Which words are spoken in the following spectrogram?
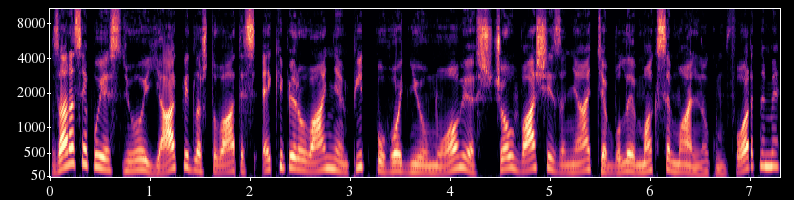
Зараз я поясню, як підлаштуватись екіпіруванням під погодні умови, щоб ваші заняття були максимально комфортними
